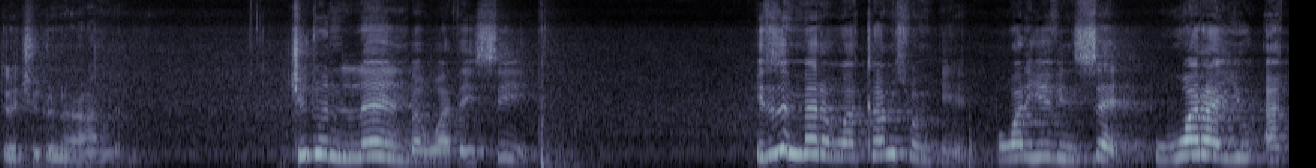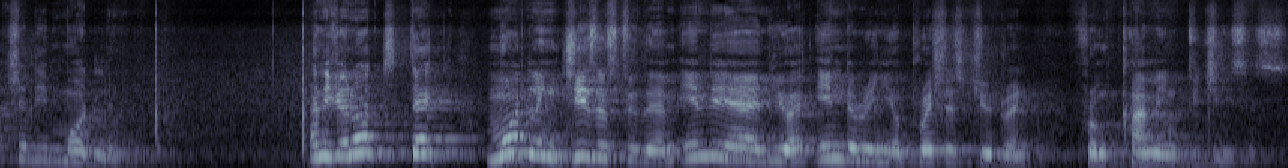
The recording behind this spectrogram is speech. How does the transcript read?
to the children around them. Children learn by what they see. It doesn't matter what comes from here, or what you even say. What are you actually modeling? And if you're not take, modeling Jesus to them, in the end, you are hindering your precious children from coming to Jesus.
